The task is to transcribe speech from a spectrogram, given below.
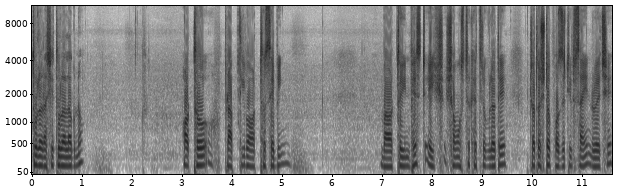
তুলা রাশি তুলা অর্থ প্রাপ্তি বা অর্থ সেভিং বা অর্থ ইনভেস্ট এই সমস্ত ক্ষেত্রগুলোতে যথেষ্ট পজিটিভ সাইন রয়েছে।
